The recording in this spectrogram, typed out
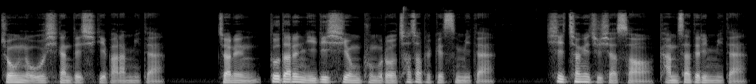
좋은 오후 시간 되시기 바랍니다. 저는 또 다른 EDC 용품으로 찾아뵙겠습니다. 시청해주셔서 감사드립니다.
